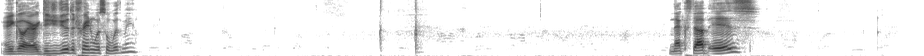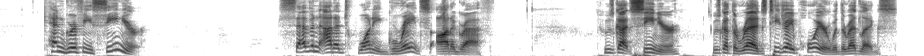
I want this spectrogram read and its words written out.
There you go, Eric. Did you do the train whistle with me? Next up is Ken Griffey Sr. 7 out of 20. Greats autograph. Who's got senior? Who's got the Reds? TJ Poyer with the Red Legs.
